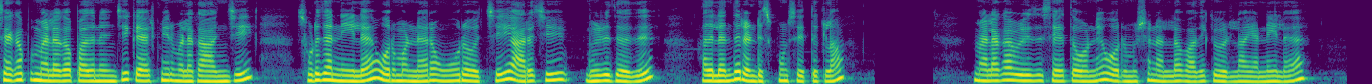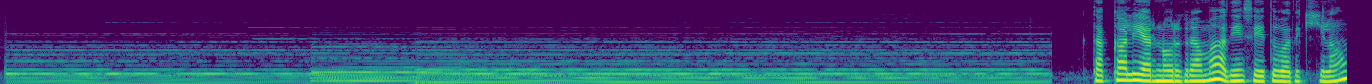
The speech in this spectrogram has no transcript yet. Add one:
சிகப்பு மிளகாய் பதினஞ்சு காஷ்மீர் மிளகாய் அஞ்சு சுடுதண்ணியில் ஒரு மணி நேரம் ஊற வச்சு அரைச்சி விழுது அது அதுலேருந்து ரெண்டு ஸ்பூன் சேர்த்துக்கலாம். மிளகாய் விழுது சேர்த்த உடனே ஒரு நிமிஷம் நல்லா வதக்கி விடலாம் எண்ணெயில். தக்காளி இரநூறு கிராமு அதையும் சேர்த்து வதக்கிக்கலாம்.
